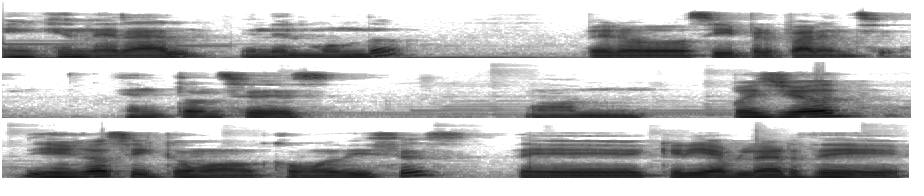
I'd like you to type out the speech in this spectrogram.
en general en el mundo. Pero sí, prepárense. Entonces, am, pues yo, Diego, así como, como dices, eh, quería hablar de,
